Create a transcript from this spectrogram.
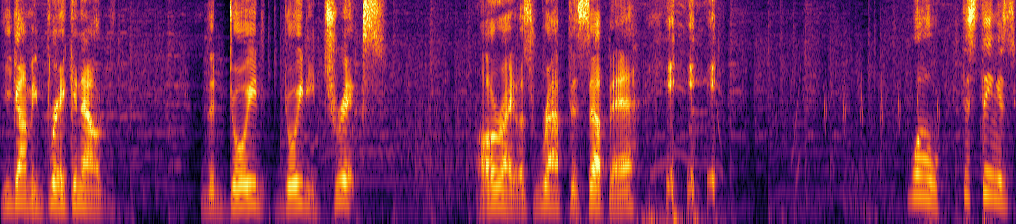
You got me breaking out the doid doidy tricks. All right, let's wrap this up, eh? whoa, this thing is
